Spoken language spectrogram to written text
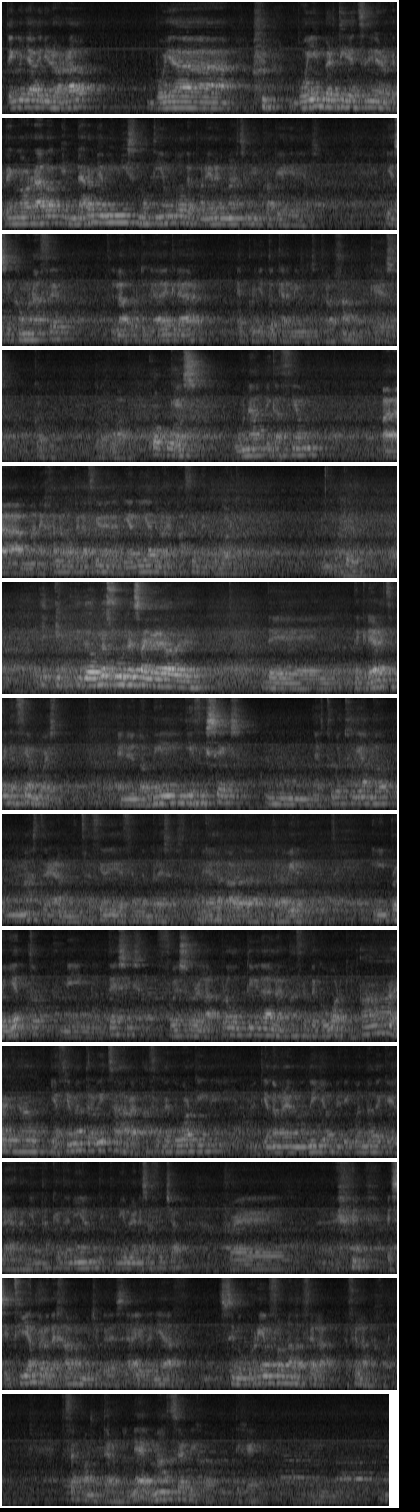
tengo ya dinero ahorrado, voy a, voy a invertir este dinero que tengo ahorrado en darme a mí mismo tiempo de poner en marcha mis propias ideas. Y así es como nace la oportunidad de crear el proyecto que ahora mismo estoy trabajando, que es Coco, Coco App, que es una aplicación para manejar las operaciones del día a día de los espacios de coworking. ¿Y, y, y de dónde surge esa idea de...? de, de crear esta aplicación, pues en el 2016 mm, estuve estudiando un máster en Administración y Dirección de Empresas, también en la Pablo de, de la Vida. Mi proyecto, mi, tesis, fue sobre la productividad en los espacios de coworking. Ah, genial. Y haciendo entrevistas a los espacios de coworking y metiéndome en el mundillo, me di cuenta de que las herramientas que tenían disponibles en esa fecha, pues existían, pero dejaban mucho que desear. Yo tenía, se me ocurrían formas de hacerla, hacerla mejor. Entonces, cuando terminé el máster, dije,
